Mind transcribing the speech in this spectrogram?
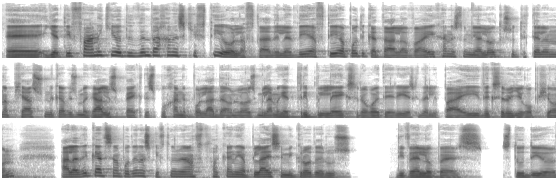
Ε, γιατί φάνηκε ότι δεν τα είχαν σκεφτεί όλα αυτά. Δηλαδή, αυτοί από ό,τι κατάλαβα είχαν στο μυαλό τους ότι θέλουν να πιάσουν κάποιους μεγάλους παίκτες που είχαν πολλά downloads. Μιλάμε για AAA, ξέρω εγώ, εταιρείες κτλ. ή δεν ξέρω και εγώ ποιον. Αλλά δεν κάθισαν ποτέ να σκεφτούν αν αυτό θα κάνει απλά σε μικρότερους developers, studios,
